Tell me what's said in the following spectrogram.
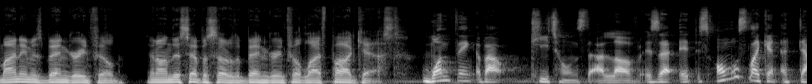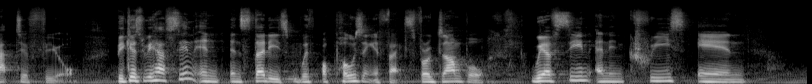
My name is Ben Greenfield, and on this episode of the Ben Greenfield Life Podcast, One thing about ketones that I love is that it is almost like an adaptive fuel because we have seen in, in studies with opposing effects. For example, we have seen an increase in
